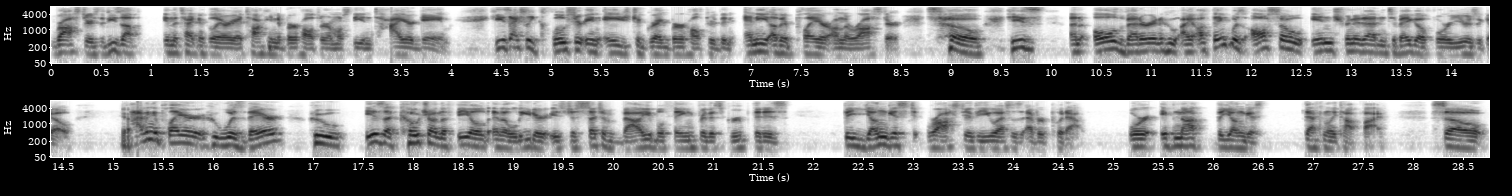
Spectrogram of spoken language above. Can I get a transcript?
rosters that he's up in the technical area talking to Berhalter almost the entire game. He's actually closer in age to Greg Berhalter than any other player on the roster. So he's an old veteran who I think was also in Trinidad and Tobago four years ago. Having a player who was there, who is a coach on the field and a leader, is just such a valuable thing for this group that is the youngest roster the U.S. has ever put out. Or if not the youngest, definitely top five. So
